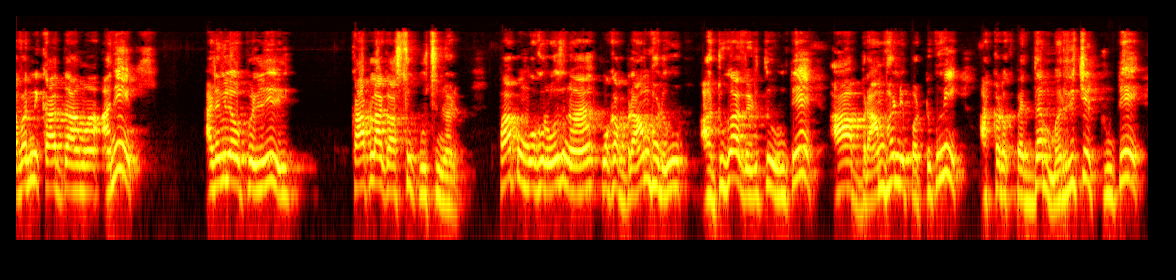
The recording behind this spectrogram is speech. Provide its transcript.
ఎవరిని కాద్దామా అని అడవిలో వెళ్ళి కాపలా కాస్తూ కూర్చున్నాడు. పాపం ఒక రోజున ఒక బ్రాహ్మడు అటుగా వెడుతూ ఉంటే ఆ బ్రాహ్మణ్ణి పట్టుకుని అక్కడ ఒక పెద్ద మర్రి చెట్టు ఉంటే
